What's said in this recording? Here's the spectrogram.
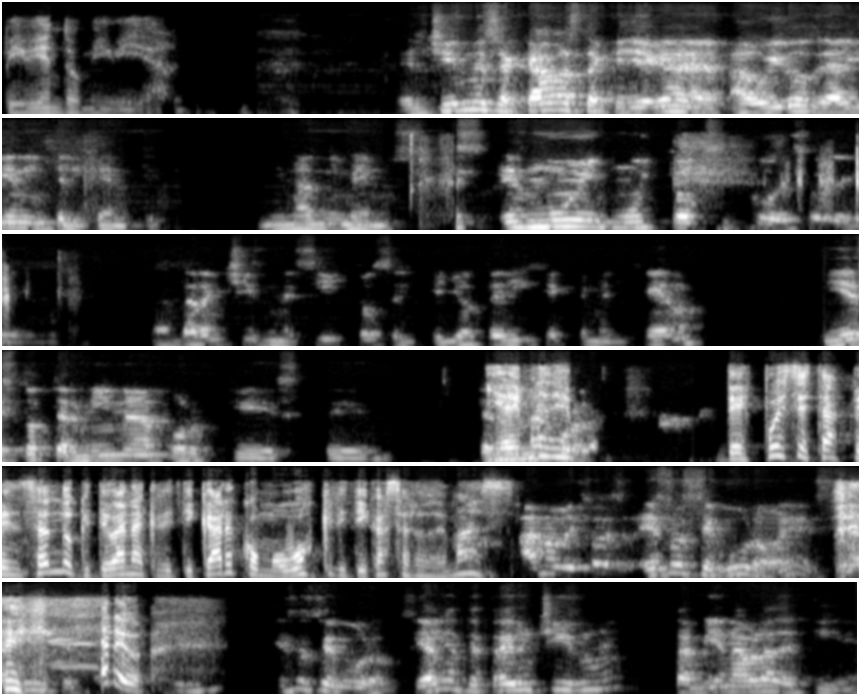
viviendo mi vida. El chisme se acaba hasta que llega a oídos de alguien inteligente, ni más ni menos. Es, muy, muy tóxico eso de andar en chismecitos, el que yo te dije que me dijeron, y esto termina porque... Este, y además después estás pensando que te van a criticar como vos criticás a los demás. Ah, no, eso es, seguro, ¿eh? claro. Eso es seguro. Si alguien te trae un chisme, también habla de ti, ¿eh?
